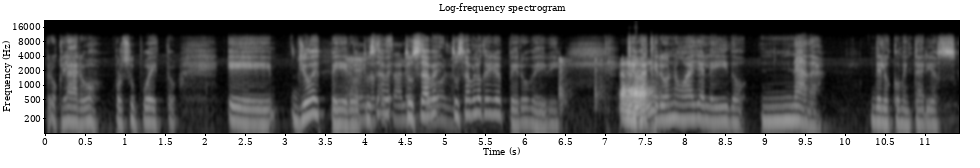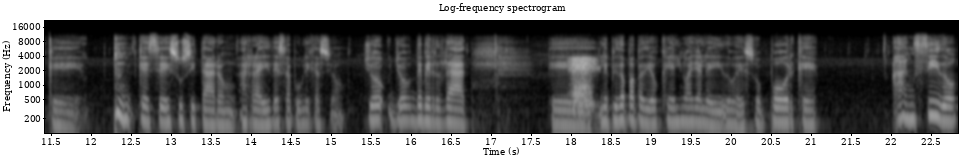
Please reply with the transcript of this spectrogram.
Pero claro, por supuesto. Eh, yo espero, Ay, tú no sabes, tú sabes, tú sabes lo que yo espero, baby. Que Ajá. Vaqueró no haya leído nada de los comentarios que, que se suscitaron a raíz de esa publicación. Yo, yo de verdad eh, le pido a Papá Dios que él no haya leído eso, porque han sido,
